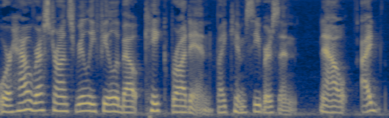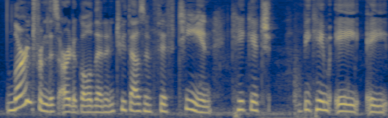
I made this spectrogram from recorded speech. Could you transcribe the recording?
or how restaurants really feel about cake brought in by Kim Severson. Now, I learned from this article that in 2015, cakeage became a, a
